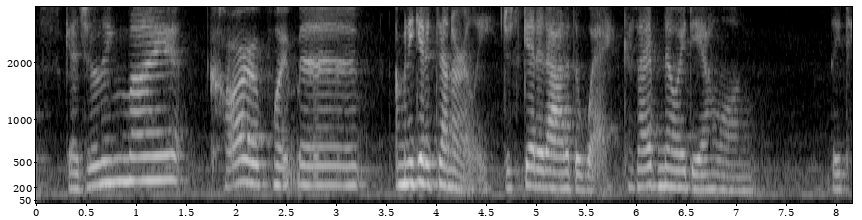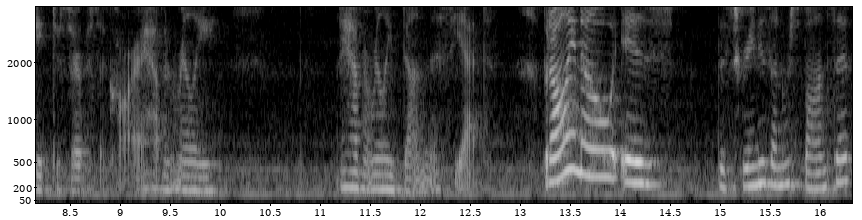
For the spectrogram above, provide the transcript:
Scheduling my car appointment. I'm gonna get it done early. Just get it out of the way. Because I have no idea how long they take to service a car. I haven't really I haven't really done this yet. But all I know is the screen is unresponsive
